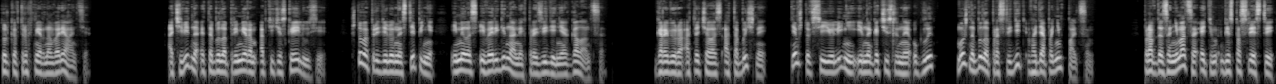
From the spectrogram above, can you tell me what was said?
только в трехмерном варианте. Очевидно, это было примером оптической иллюзии, что в определенной степени имелось и в оригинальных произведениях голландца. Гравюра отличалась от обычной тем, что все ее линии и многочисленные углы можно было проследить, водя по ним пальцем. Правда, заниматься этим без последствий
